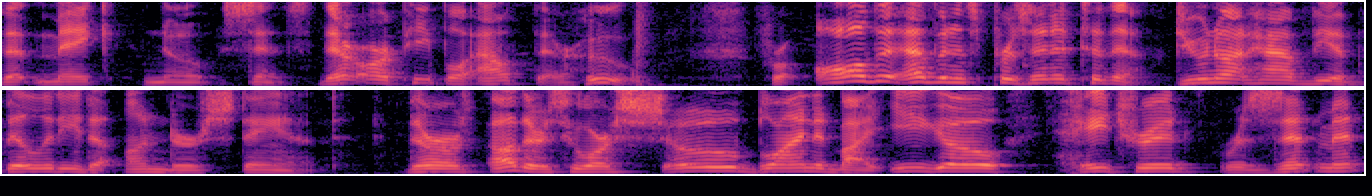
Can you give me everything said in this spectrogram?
that make no sense. There are people out there who, for all the evidence presented to them, do not have the ability to understand. There are others who are so blinded by ego, hatred, resentment,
